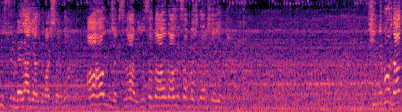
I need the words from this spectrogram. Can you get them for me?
Bir sürü bela geldi başlarına. Ah almayacaksın abi. İnsanın ahını alırsan başına her şey gelir. Şimdi buradan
